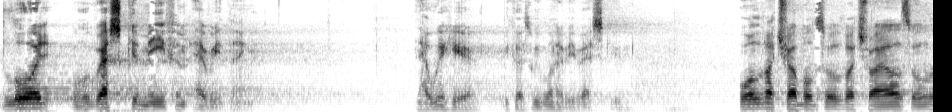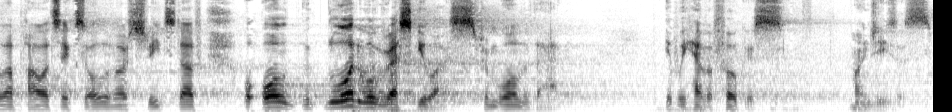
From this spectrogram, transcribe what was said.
the Lord will rescue me from everything. Now we're here because we want to be rescued. All of our troubles, all of our trials, all of our politics, all of our street stuff, all, the Lord will rescue us from all of that if we have a focus on Jesus.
